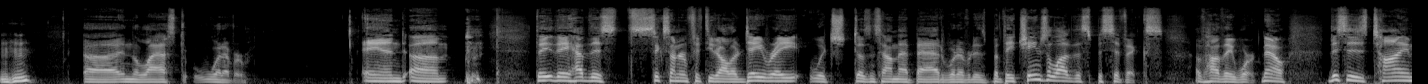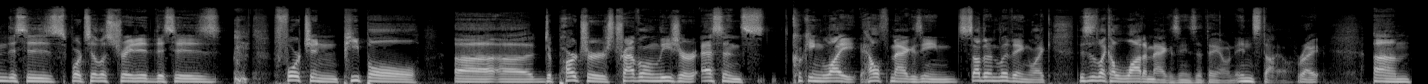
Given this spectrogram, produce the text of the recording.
mm-hmm. uh, in the last whatever. And um, they they have this six hundred fifty dollar day rate, which doesn't sound that bad, whatever it is. But they changed a lot of the specifics of how they work. Now, this is Time, this is Sports Illustrated, this is Fortune, People, uh, uh, Departures, Travel and Leisure, Essence, Cooking Light, Health Magazine, Southern Living. Like this is like a lot of magazines that they own in style, right? Um,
